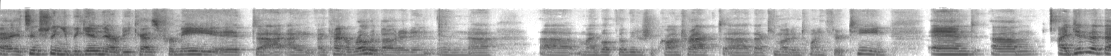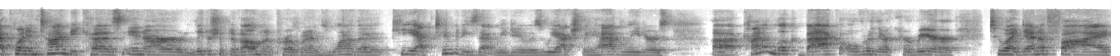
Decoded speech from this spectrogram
uh, it's interesting you begin there because for me, it uh, I, I kind of wrote about it in in uh, uh, my book, The Leadership Contract, uh, that came out in 2013. And um, I did it at that point in time because in our leadership development programs, one of the key activities that we do is we actually have leaders uh, kind of look back over their career to identify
